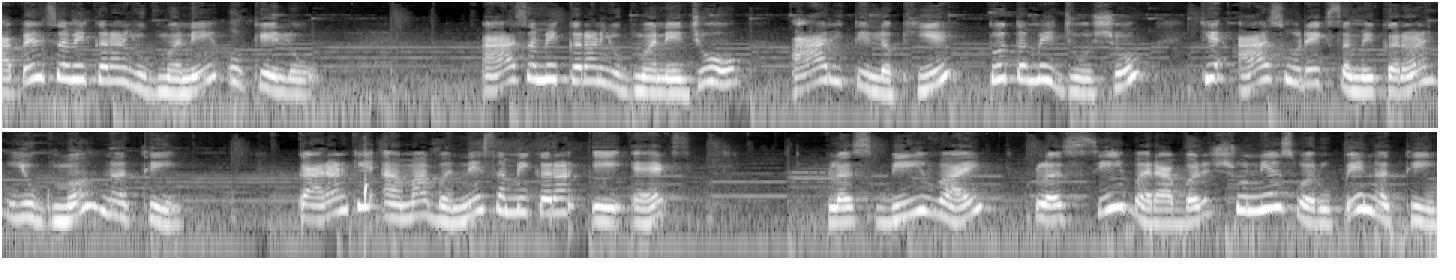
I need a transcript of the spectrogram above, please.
આપેલ સમીકરણ યુગ્મને ઉકેલો. આ સમીકરણ યુગ્મને જો આ રીતે લખીએ તો તમે જોશો કે આ સુરેખ સમીકરણ યુગ્મ નથી. કારણ કે આમાં બંને સમીકરણ a x plus b y plus c બરાબર શૂન્ય સ્વરૂપે નથી.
